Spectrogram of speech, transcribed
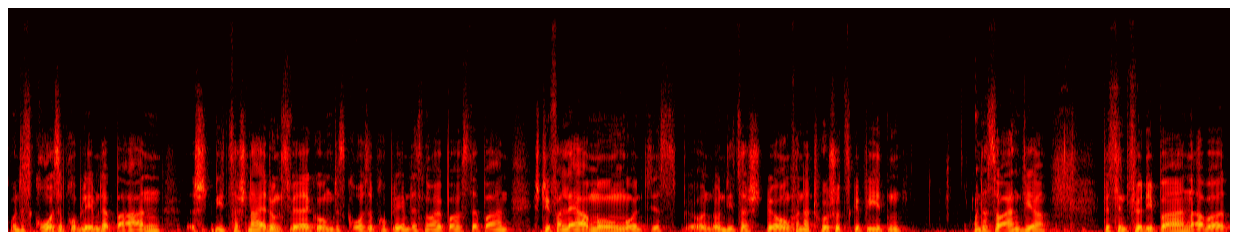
Und das große Problem der Bahn, die Zerschneidungswirkung, das große Problem des Neubaus der Bahn ist die Verlärmung und, das, und, und die Zerstörung von Naturschutzgebieten. Und das sagen wir, wir sind für die Bahn, aber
